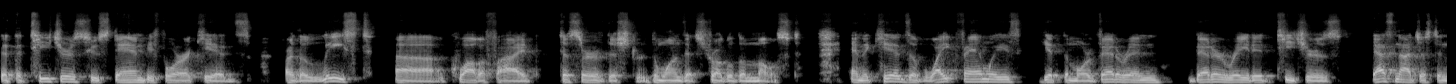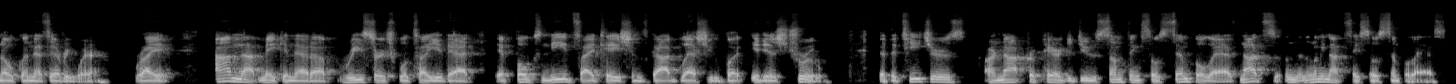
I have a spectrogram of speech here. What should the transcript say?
that the teachers who stand before our kids are the least uh, qualified to serve the, the ones that struggle the most. And the kids of white families get the more veteran, better rated teachers. That's not just in Oakland, that's everywhere, right? I'm not making that up. Research will tell you that if folks need citations, God bless you, but it is true that the teachers are not prepared to do something so simple as not let me not say so simple as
